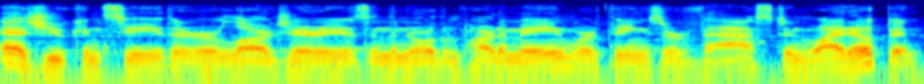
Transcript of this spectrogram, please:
As you can see, there are large areas in the northern part of Maine where things are vast and wide open.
